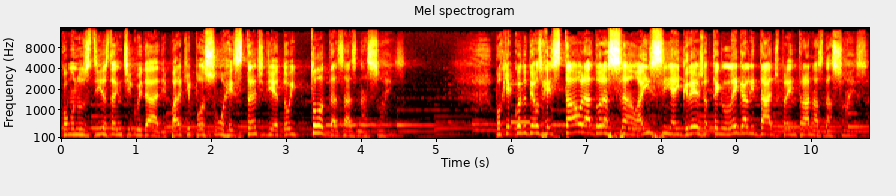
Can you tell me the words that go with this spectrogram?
como nos dias da antiguidade, para que possuam o restante de Edom e todas as nações. Porque quando Deus restaura a adoração, aí sim a igreja tem legalidade para entrar nas nações.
